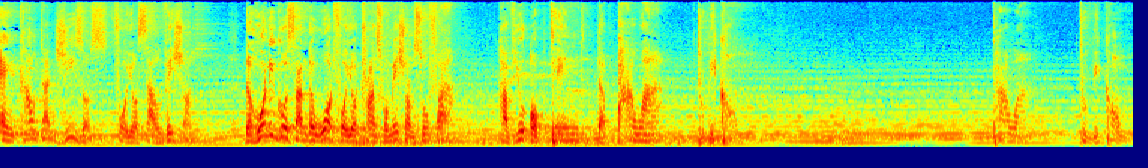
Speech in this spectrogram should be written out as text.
encountered Jesus for your salvation the Holy Ghost and the word for your transformation so far have you obtained the power to become? Power to become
